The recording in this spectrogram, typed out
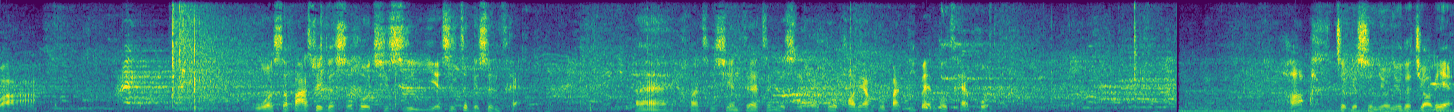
哇！我十八岁的时候其实也是这个身材，哎，换成现在真的是我多跑两步把地板都踩破。好，这个是牛牛的教练。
